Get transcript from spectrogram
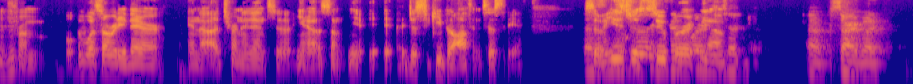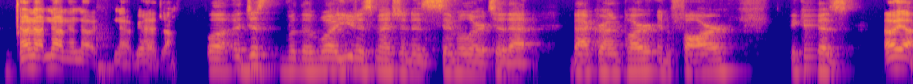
Mhm. from what's already there and uh, turn it into, you know, some just to keep the authenticity. so he's just really super, you know. to- oh, sorry, buddy. Oh no no no no no. Go ahead, John. Well, it just what the what you just mentioned is similar to that background part in Far, because Oh yeah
